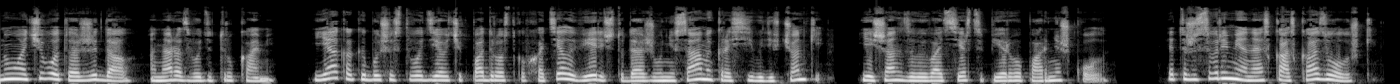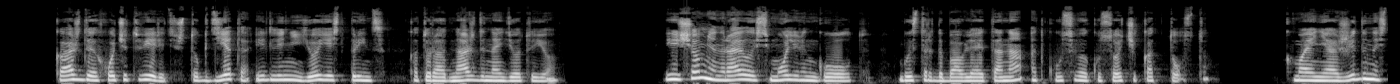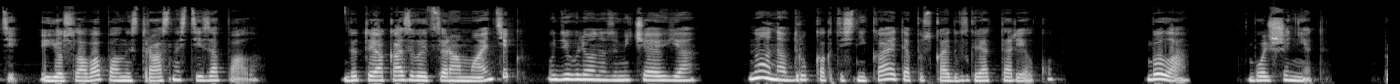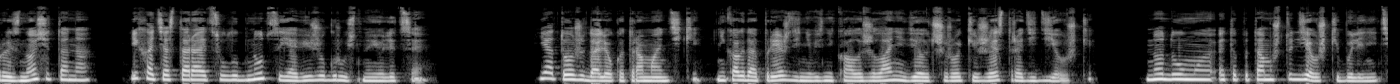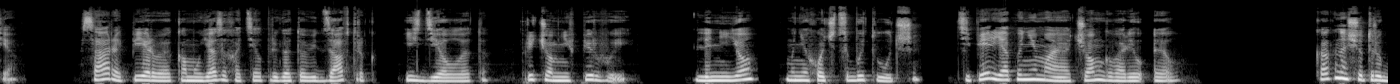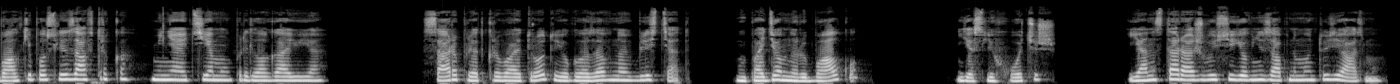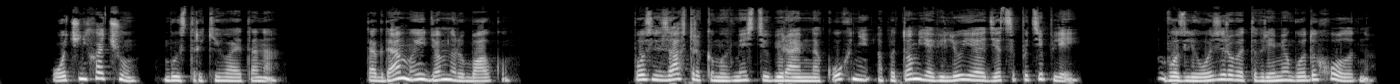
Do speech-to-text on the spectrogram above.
Ну а чего ты ожидал? Она разводит руками. Я, как и большинство девочек-подростков, хотела верить, что даже у не самой красивой девчонки есть шанс завоевать сердце первого парня школы. Это же современная сказка о Золушке. Каждая хочет верить, что где-то и для нее есть принц, который однажды найдет ее. И еще мне нравилась Моллерин Голд, быстро добавляет она, откусывая кусочек от тоста. К моей неожиданности ее слова полны страстности и запала. «Да ты, оказывается, романтик?» – удивленно замечаю я. Но она вдруг как-то сникает и опускает взгляд в тарелку. «Была. Больше нет», – произносит она. И хотя старается улыбнуться, я вижу грусть на ее лице. Я тоже далек от романтики. Никогда прежде не возникало желания делать широкий жест ради девушки. Но, думаю, это потому, что девушки были не те. Сара первая, кому я захотел приготовить завтрак, и сделал это, причем не впервые. Для нее мне хочется быть лучше. Теперь я понимаю, о чем говорил Эл. Как насчет рыбалки после завтрака? Меняю тему, предлагаю я. Сара приоткрывает рот, ее глаза вновь блестят. Мы пойдем на рыбалку? Если хочешь. Я настораживаюсь ее внезапному энтузиазму. Очень хочу, быстро кивает она. Тогда мы идем на рыбалку. После завтрака мы вместе убираем на кухне, а потом я велю ей одеться потеплей. Возле озера в это время года холодно.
